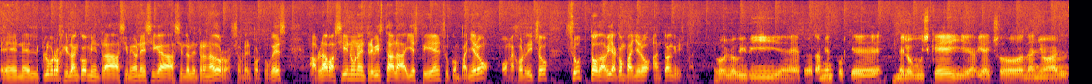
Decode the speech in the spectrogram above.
en el club rojiblanco mientras Simeone siga siendo el entrenador. Sobre el portugués, hablaba así en una entrevista a la ESPN su compañero, o mejor dicho, su todavía compañero Antoine Griezmann. Lo, viví, eh, pero también porque me lo busqué y había hecho daño al,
